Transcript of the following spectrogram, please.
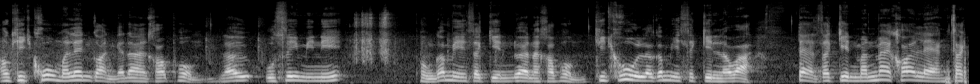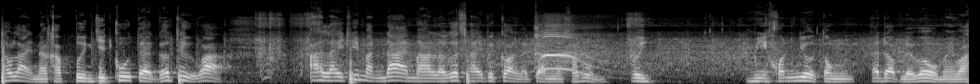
เอาคิดคู่มาเล่นก่อนก็ได้ครับผม แล้วอุซี่มินิผมก็มีสกินด้วยนะครับผม คิดคู่แล้วก็มีสกินแล้วว่ะ แต่สกินมันไม่ค่อยแรงสักเท่าไหร่นะครับ ปืนคิดคู่แต่ก็ถือว่าอะไรที่มันได้มาเราก็ใช้ไปก่อนแล้วกันนะครับผมเฮ้ย มีคนอยู่ตรง Adopt Level ไหมวะ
